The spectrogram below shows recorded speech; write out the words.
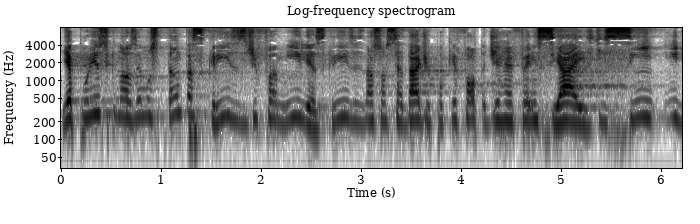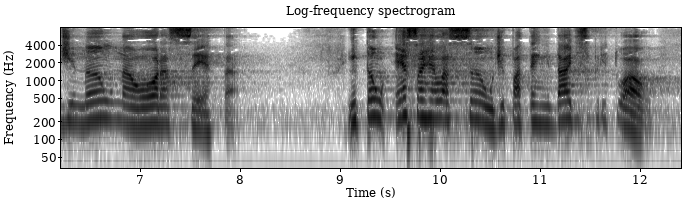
E é por isso que nós vemos tantas crises de famílias, crises na sociedade, porque falta de referenciais de sim e de não na hora certa. Então, essa relação de paternidade espiritual,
